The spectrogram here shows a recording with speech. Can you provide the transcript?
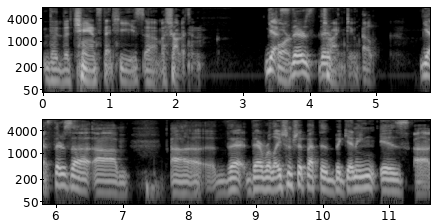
the the chance that he's um, a charlatan. Yes, there's there, trying to. Oh, yes, there's a um, uh, their their relationship at the beginning is uh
